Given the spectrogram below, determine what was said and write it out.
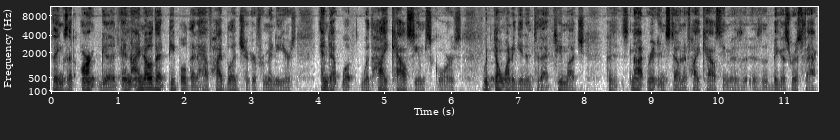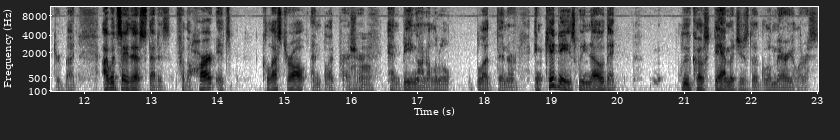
things that aren't good. And I know that people that have high blood sugar for many years end up with, with high calcium scores. We don't want to get into that too much because it's not written in stone if high calcium is, is the biggest risk factor. But I would say this: that is for the heart, it's cholesterol and blood pressure, mm-hmm. and being on a little blood thinner. In kidneys, we know that glucose damages the glomerulars.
